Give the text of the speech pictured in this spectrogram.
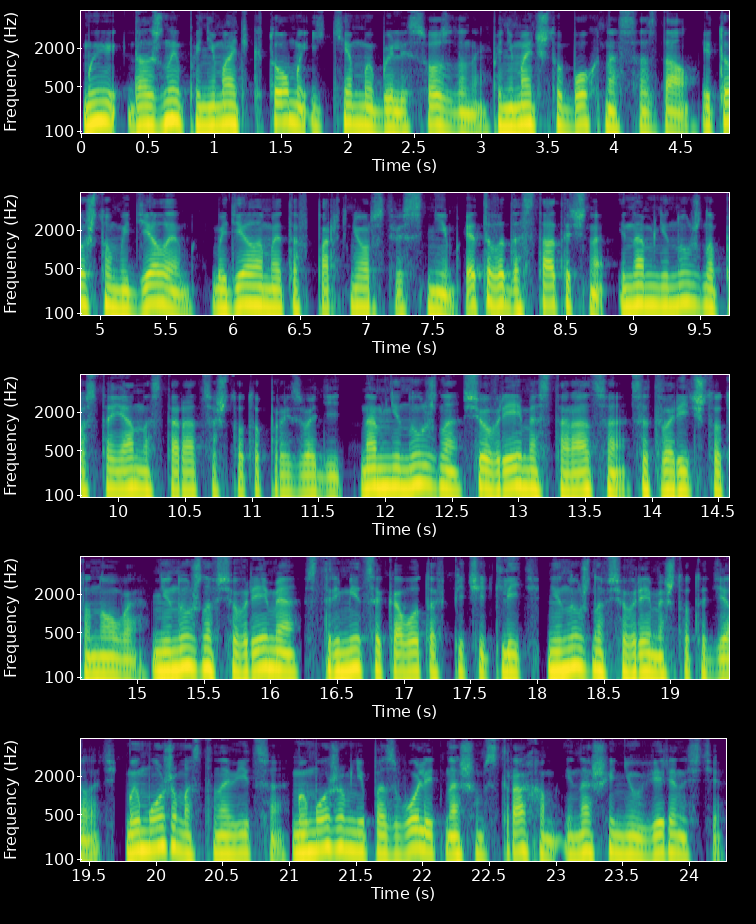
Мы должны понимать, кто мы и кем мы были созданы, понимать, что Бог нас создал. И то, что мы делаем, мы делаем это в партнерстве с Ним. Этого достаточно, и нам не нужно постоянно стараться что-то производить. Нам не нужно все время стараться сотворить что-то новое. Не нужно все время стремиться кого-то впечатлить. Не нужно все время что-то делать. Мы можем остановиться. Мы можем не позволить нашим страхам и нашей неуверенности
